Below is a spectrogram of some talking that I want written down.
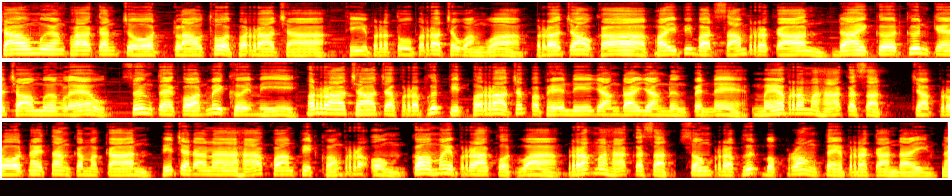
ชาวเมืองพากันโจทย์กล่าวโทษพระราชาที่ประตูพระราชวังว่า พระเจ้าข้าภัยพิบัติสามประการ ได้เกิดขึ้นแก่ชาวเมืองแล้ว ซึ่งแต่ก่อนไม่เคยมี พระราชาจะประพฤติผิดพระราชประเพณีอย่างใดอย่างหนึ่งเป็นแน่ แม้พระมหากษัตริย์จะโปรดให้ตั้งกรรมการ พิจารณาหาความผิดของพระองค์ ก็ไม่ปรากฏว่าพระมหากษัตริย์ทรงประพฤติบกพร่องแต่ประการใด ใน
